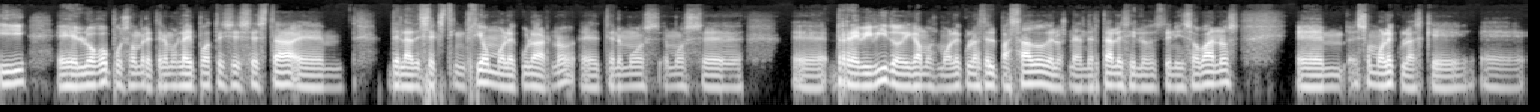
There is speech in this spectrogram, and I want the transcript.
Y luego, pues hombre, tenemos la hipótesis esta em, de la desextinción molecular, ¿no? tenemos, hemos revivido, digamos, moléculas del pasado de los neandertales y los denisovanos Em, son moléculas que, eh,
